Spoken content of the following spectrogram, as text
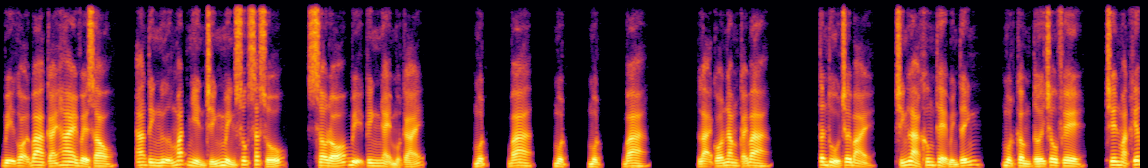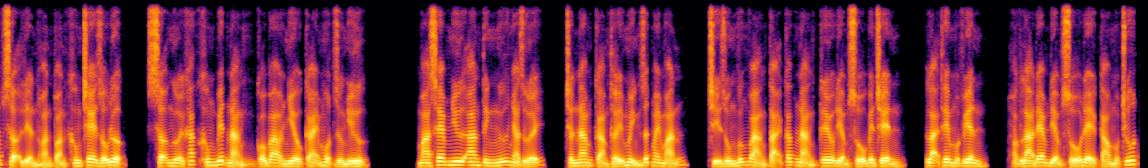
Bị gọi ba cái hai về sau an tinh ngữ mắt nhìn chính mình xúc sắc số sau đó bị kinh nhảy một cái. Một, ba, một một, ba. Lại có năm cái ba. Tân thủ chơi bài, chính là không thể bình tĩnh, một cầm tới châu phê, trên mặt khiếp sợ liền hoàn toàn không che giấu được, sợ người khác không biết nàng có bao nhiêu cái một dường như. Mà xem như an tinh ngữ nhà dưới, trần nam cảm thấy mình rất may mắn, chỉ dùng vững vàng tại các nàng kêu điểm số bên trên, lại thêm một viên, hoặc là đem điểm số để cao một chút,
